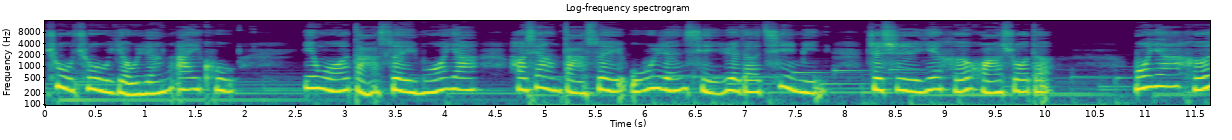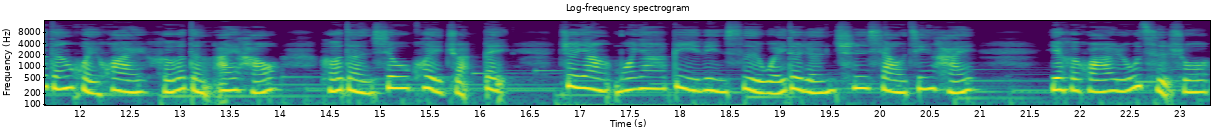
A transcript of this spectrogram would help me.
处处有人哀哭，因我打碎摩押。好像打碎无人喜悦的器皿，这是耶和华说的。摩押何等毁坏，何等哀嚎，何等羞愧转背，这样摩押必令四围的人嗤笑惊骇。耶和华如此说：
